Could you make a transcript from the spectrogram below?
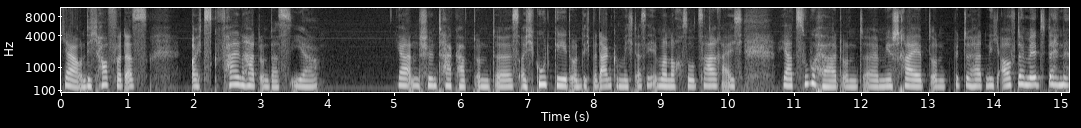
ja, und ich hoffe, dass euch das gefallen hat und dass ihr ja einen schönen Tag habt und äh, es euch gut geht. Und ich bedanke mich, dass ihr immer noch so zahlreich ja zuhört und äh, mir schreibt. Und bitte hört nicht auf damit, denn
